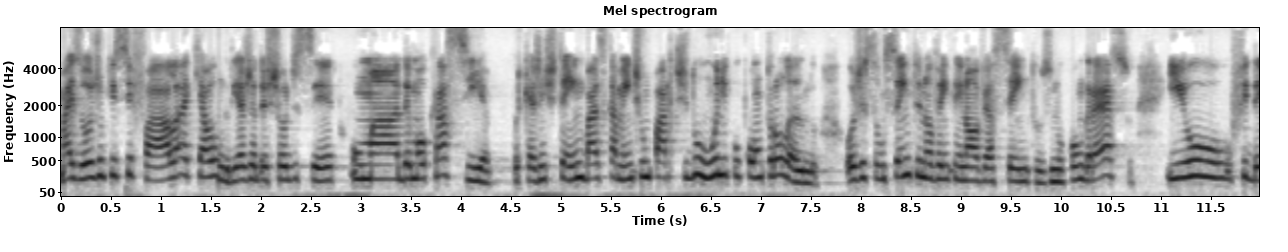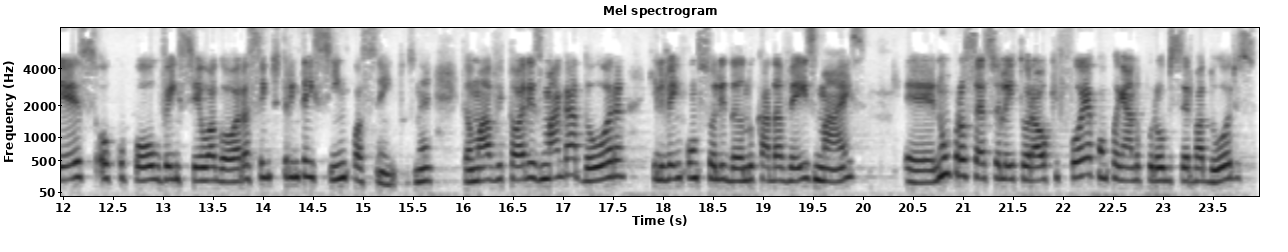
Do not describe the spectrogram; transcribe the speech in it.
Mas hoje o que se fala é que a Hungria já deixou de ser uma democracia porque a gente tem basicamente um partido único controlando. Hoje são 199 assentos no Congresso e o Fidesz ocupou, venceu agora 135 assentos, né? Então, uma vitória esmagadora que ele vem consolidando cada vez mais. É, num processo eleitoral que foi acompanhado por observadores,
